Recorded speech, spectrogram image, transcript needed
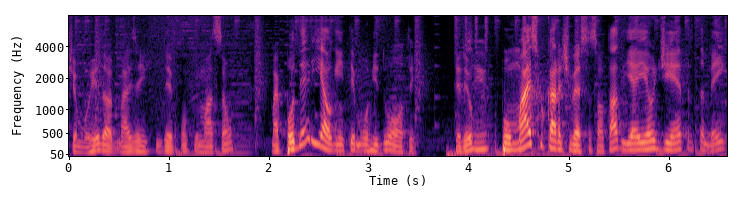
tinha morrido, mas a gente não teve confirmação, mas poderia alguém ter morrido ontem, entendeu? Sim. Por mais que o cara tivesse assaltado, e aí é onde entra também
